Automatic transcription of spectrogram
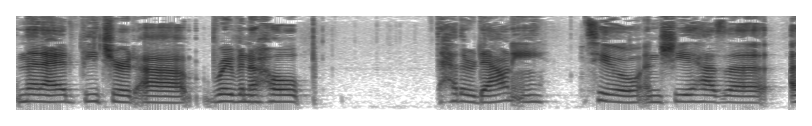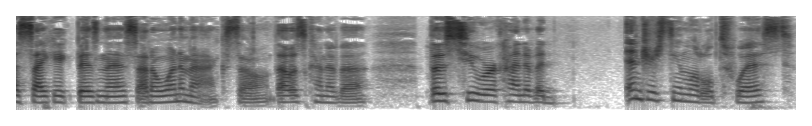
And then I had featured uh, Raven of Hope, Heather Downey, too, and she has a, a psychic business out of Winamac. So that was kind of a those two were kind of an interesting little twist.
